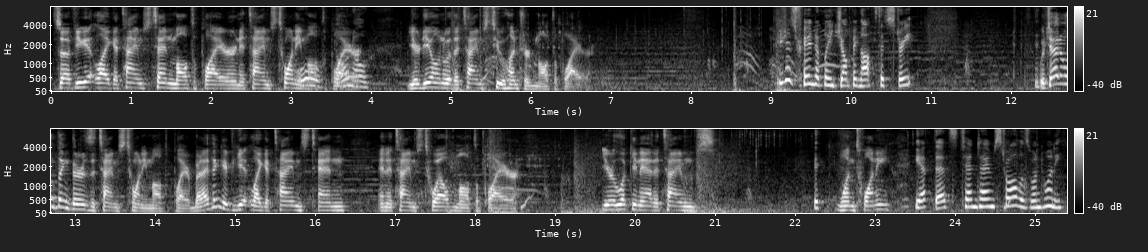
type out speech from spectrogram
So if you get like a times 10 multiplier and a times 20 Oh, multiplier, oh no. you're dealing with a times 200 multiplier. You're just randomly jumping off the street. Which I don't think there is a times 20 multiplier, but I think if you get like a times 10 and a times 12 multiplier, you're looking at a times 120. Yep, that's 10 times 12 is 120.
